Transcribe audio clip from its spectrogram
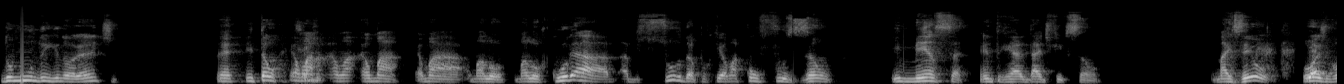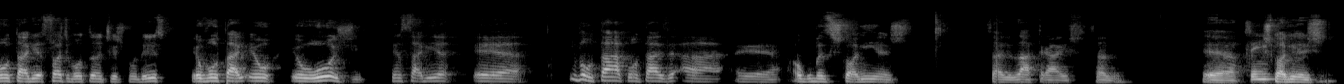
do mundo ignorante. Né? Então, é, uma, é, uma, é, uma, é uma, uma, uma loucura absurda, porque é uma confusão imensa entre realidade e ficção. Mas eu, hoje, voltaria, só de voltando a te responder isso, eu, voltar, eu, eu hoje pensaria é, em voltar a contar a, é, algumas historinhas, sabe, lá atrás, sabe? É, historinhas.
